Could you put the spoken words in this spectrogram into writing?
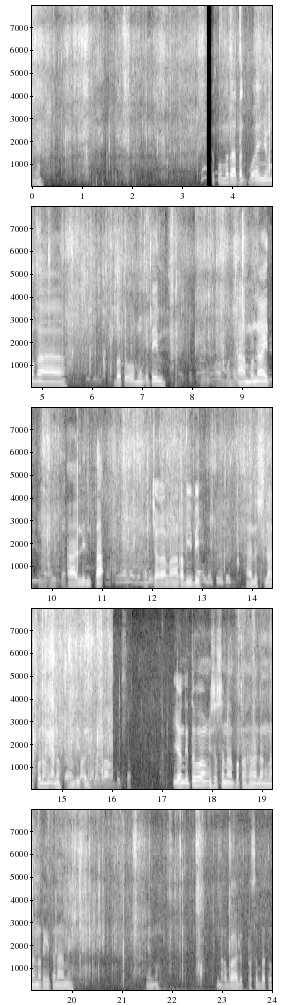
Ayan. Ito po matatagpuan yung mga bato mong itim, ammonite, alinta, at saka mga kabibi. Halos lahat po ng ano, nandito na. Yan, ito ang isa sa napakahalang na nakita namin. Yan o. Nakabalot pa sa bato.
